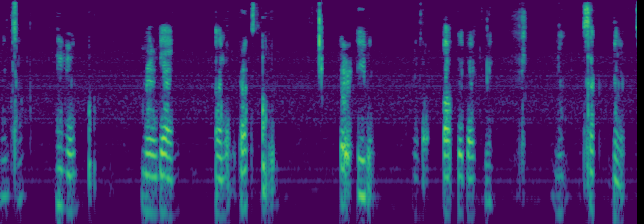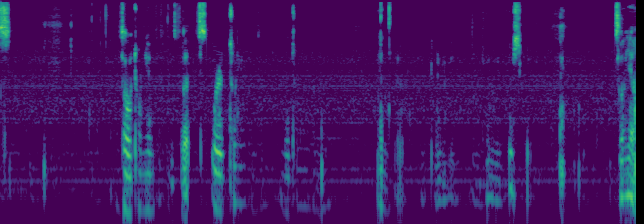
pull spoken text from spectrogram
minutes ago. And again kind of approximately or even up by back three minutes. So 20 and 50, so that's where 20 comes in. And 20 comes. And the uh, 20 first bit. So yeah.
